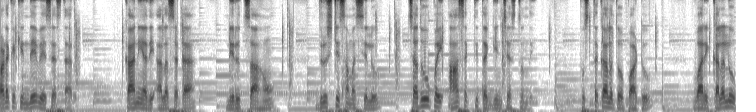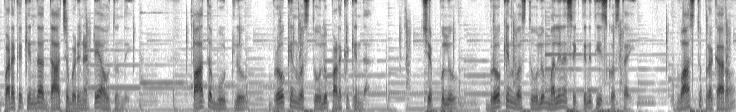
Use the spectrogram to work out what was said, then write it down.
పడక కిందే వేసేస్తారు. కానీ అది అలసట నిరుత్సాహం దృష్టి సమస్యలు చదువుపై ఆసక్తి తగ్గించేస్తుంది. పుస్తకాలతో పాటు వారి కలలు పడక కింద దాచబడినట్టే అవుతుంది. పాత బూట్లు బ్రోకెన్ వస్తువులు పడక కింద. చెప్పులు బ్రోకెన్ వస్తువులు మలిన శక్తిని తీసుకొస్తాయి. వాస్తు ప్రకారం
